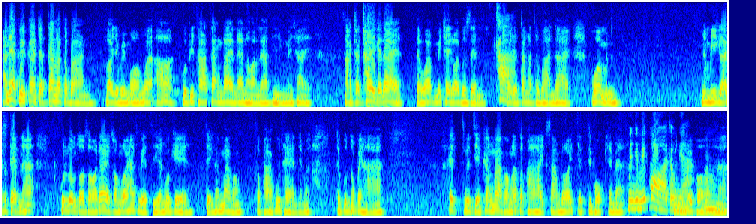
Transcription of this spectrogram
อันเนี้ยคือการจัดตั้งรัฐบาล เราจะไปมองว่าอ๋อคุณพิธาตั้งได้แน่นอนแล้วจริงๆไม่ใช่ อาจจะใช่ก็ได้ แต่ว่าไม่ใช่ร้อยเปอร์เซ็นต์ค่ะว่าจะตั้งรัฐบาลได้ เพราะว่ามันยังมีอีกหลายสเต็ปนะฮะ คุณรวมสสได้สองร้อยห้าสิบเอ็ดเสียงโอเค เสียงข้างมากของสภาผู้แทนใช่ไหมแต่คุณต้องไปหา ให้เป็นเสียงข้างมากของรัฐสภาอีกสามร้อยเจ็ดสิบหกใช่ไหมมันยังไม่พอตรงมัเนี้ยยังไม่พอฮะ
